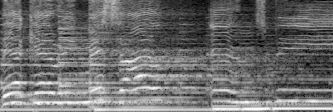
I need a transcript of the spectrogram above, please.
They're carrying missile and spear.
